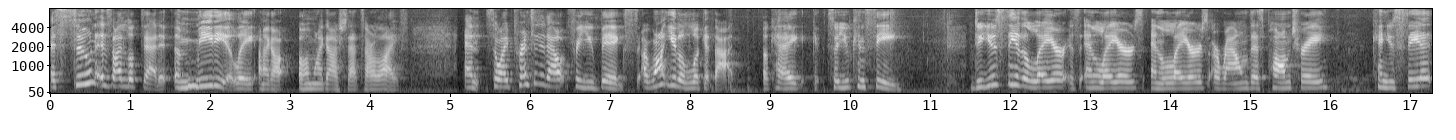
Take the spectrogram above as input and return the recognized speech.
as soon as I looked at it, immediately, and I got, oh my gosh, that's our life. And so I printed it out for you, Biggs. I want you to look at that, okay? So you can see do you see the layers and layers and layers around this palm tree? Can you see it?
